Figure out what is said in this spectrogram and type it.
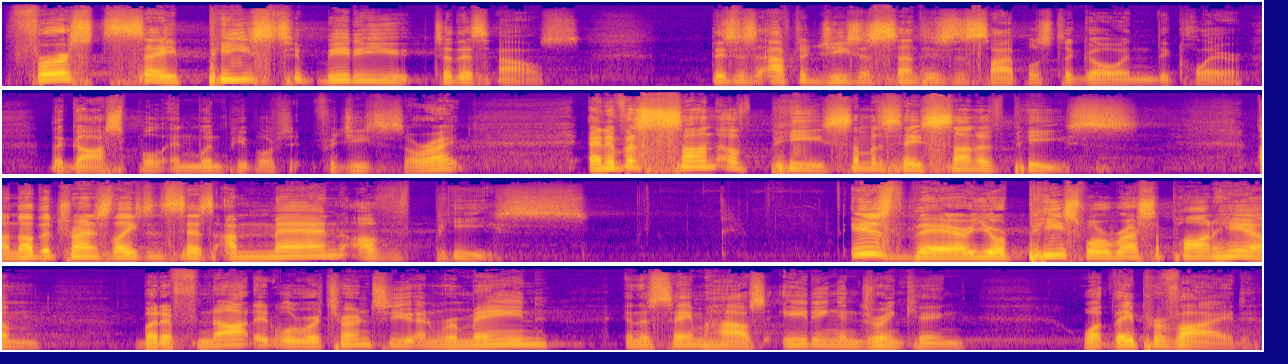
first say, Peace to be to you to this house. This is after Jesus sent his disciples to go and declare the gospel and win people for Jesus, all right? And if a son of peace, somebody say, Son of peace. Another translation says, A man of peace. Is there, your peace will rest upon him but if not, it will return to you and remain in the same house, eating and drinking what they provide.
